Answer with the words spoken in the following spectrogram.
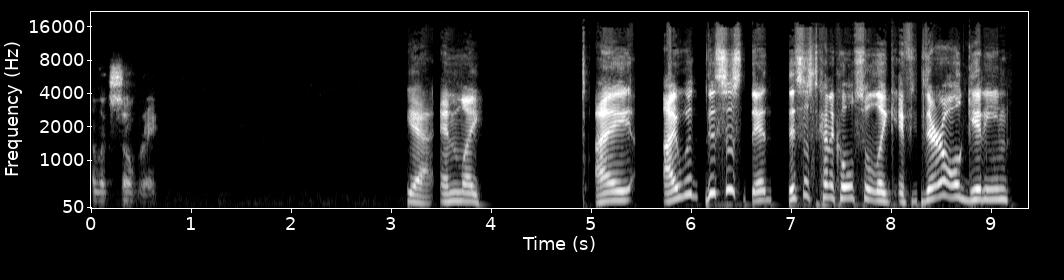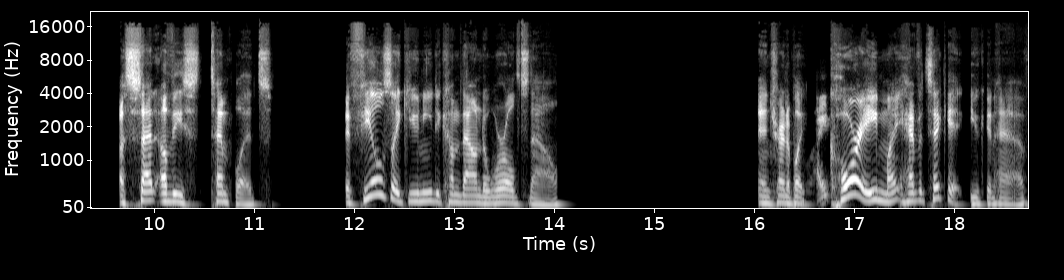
It looks so great. Yeah, and like I I would this is this is kind of cool. So like if they're all getting a set of these templates, it feels like you need to come down to Worlds now and try to play. Right. Corey might have a ticket you can have.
